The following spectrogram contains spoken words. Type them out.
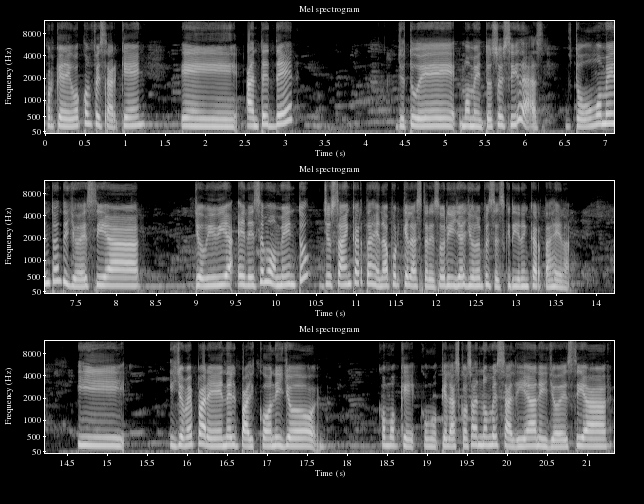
porque debo confesar que eh, antes de yo tuve momentos suicidas. Todo un momento donde yo decía, yo vivía en ese momento, yo estaba en Cartagena porque las tres orillas yo lo empecé a escribir en Cartagena. Y, yo me paré en el balcón y yo como que, como que las cosas no me salían y yo decía,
